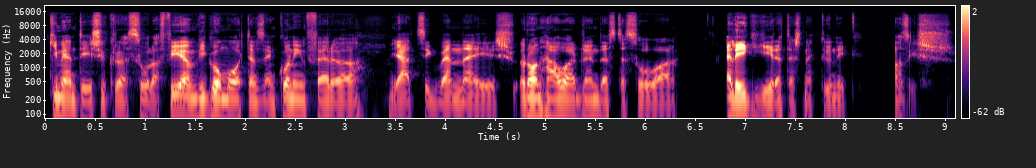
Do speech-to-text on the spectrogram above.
kimentésükről szól a film, Viggo Mortensen, Colin Farrell, játszik benne, és Ron Howard rendezte, szóval elég ígéretesnek tűnik az is.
